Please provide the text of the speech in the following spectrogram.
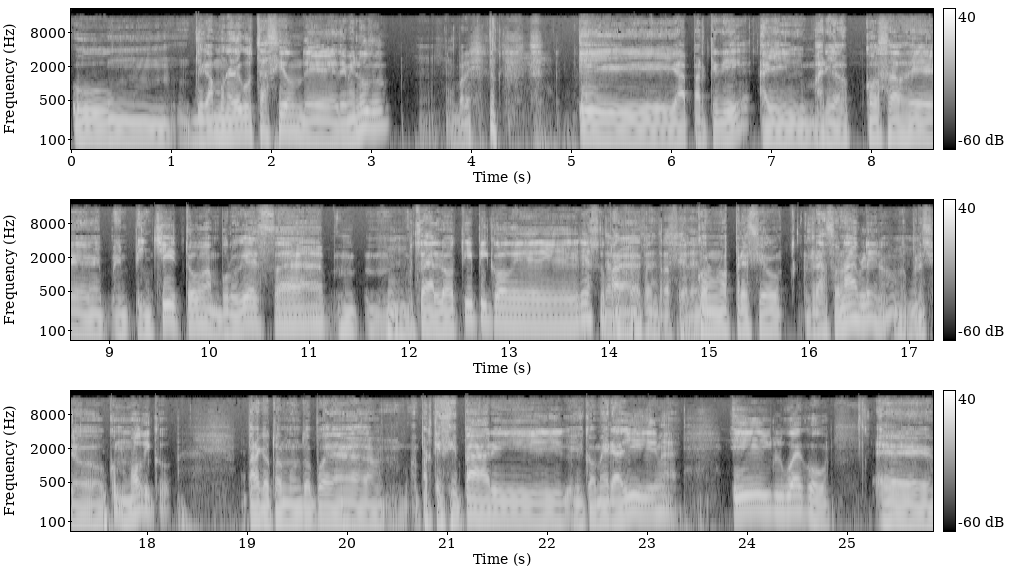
un, digamos, una degustación de, de menudo. Y a partir de ahí hay varias cosas de pinchito, hamburguesa, mm, mm, o sea, lo típico de, eso, De las concentraciones, con ¿no? unos precios razonables, ¿no? unos precios módicos, para que todo el mundo pueda participar y, y comer allí y demás. Y luego eh,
